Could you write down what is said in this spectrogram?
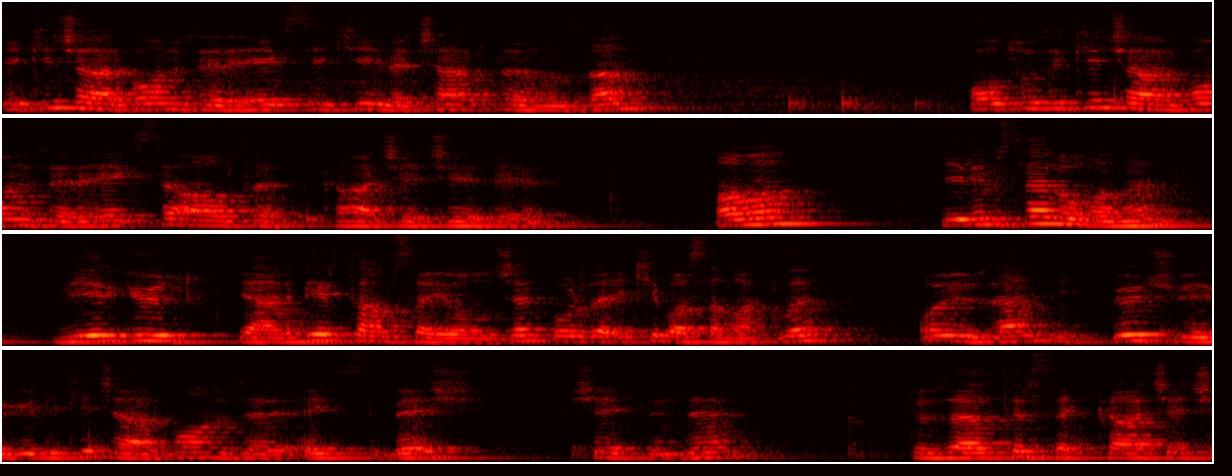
2 çarpı 10 üzeri eksi 2 ile çarptığımızda 32 çarpı 10 üzeri eksi 6 KÇÇ değeri. Ama bilimsel olanı virgül yani bir tam sayı olacak. Burada iki basamaklı. O yüzden 3,2 çarpı 10 üzeri eksi 5 şeklinde düzeltirsek KÇÇ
